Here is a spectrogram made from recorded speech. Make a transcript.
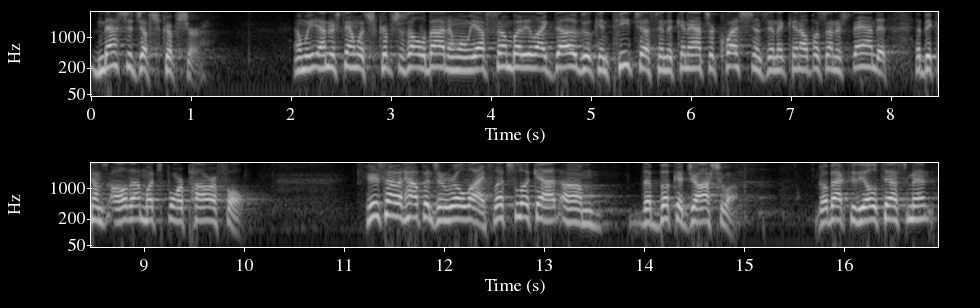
message of Scripture and we understand what Scripture is all about. And when we have somebody like Doug who can teach us and it can answer questions and it can help us understand it, it becomes all that much more powerful. Here's how it happens in real life. Let's look at um, the book of Joshua. Go back to the Old Testament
